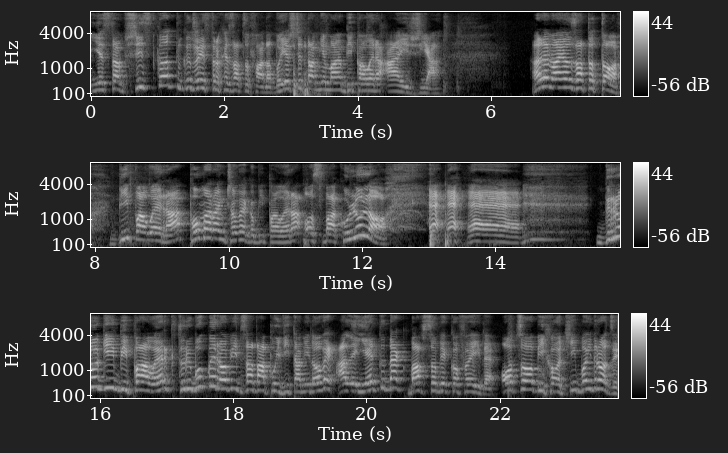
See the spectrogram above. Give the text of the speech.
Jest tam wszystko, tylko że jest trochę zacofana, bo jeszcze tam nie ma Bipowera Asia. Ale mają za to to. Bipowera, pomarańczowego Bipowera o smaku Lulo. Hehehe. Drugi B-Power, który mógłby robić za napój witaminowy, ale jednak ma w sobie kofeinę. O co mi chodzi, moi drodzy?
